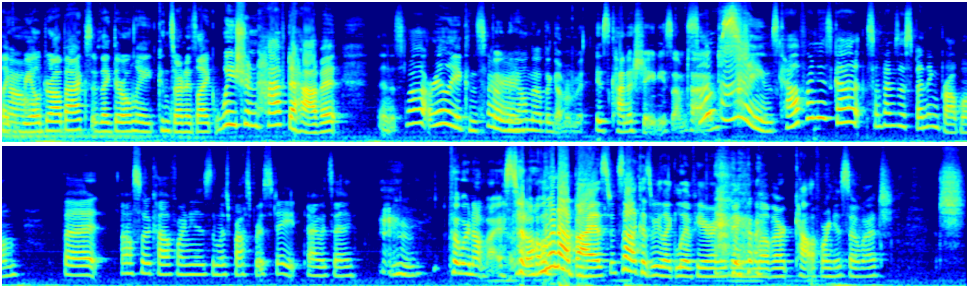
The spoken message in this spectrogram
Like No. real drawbacks. If like their only concern is like, we shouldn't have to have it, then it's not really a concern. But we all know the government is kind of shady sometimes. Sometimes California's got sometimes a spending problem, but also California is the most prosperous state. I would say But we're not biased at all. we're not biased. It's not because we like live here or anything and love our California so much.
